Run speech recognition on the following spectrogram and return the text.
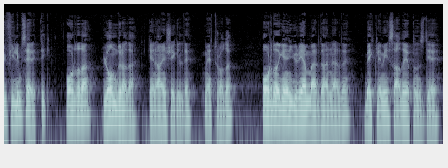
bir film seyrettik. Orada da Londra'da gene aynı şekilde metroda. Orada da gene yürüyen merdivenlerde beklemeyi sağda yapınız diye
